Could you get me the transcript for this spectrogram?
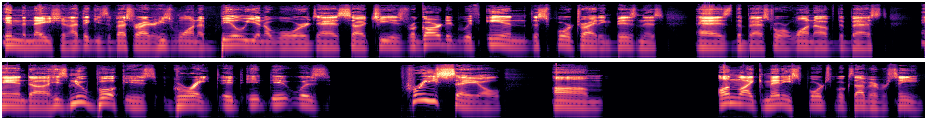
in the nation. I think he's the best writer. He's won a billion awards as such. He is regarded within the sports writing business as the best or one of the best. And uh, his new book is great. It it it was pre-sale um unlike many sports books I've ever seen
